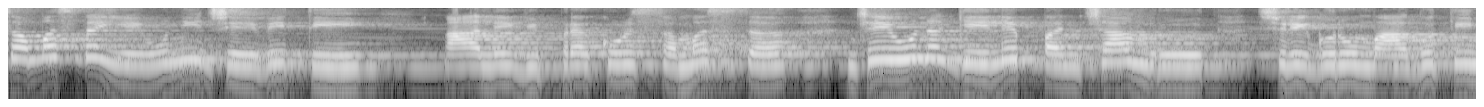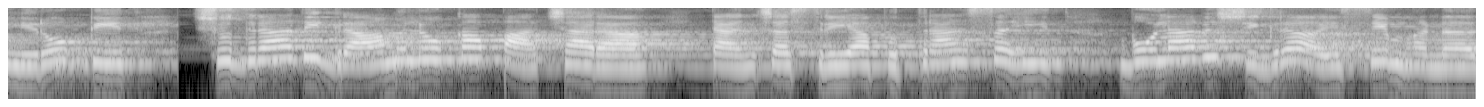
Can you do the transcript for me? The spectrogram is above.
समस्त येऊनी जेविती आले विप्रकुळ समस्त जेऊन गेले पंचामृत. श्री गुरु मागुती निरोपित शूद्रादी ग्रामलोका पाचारा. त्यांच्या स्त्रिया पुत्रांसहित बोलावे शीघ्र ऐसे म्हणत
